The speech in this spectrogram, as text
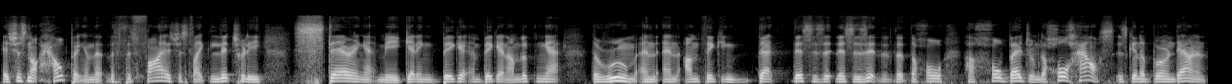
it's just not helping. And the, the, the fire is just like literally staring at me, getting bigger and bigger. And I'm looking at the room, and, and I'm thinking that this is it. This is it. The, the whole her whole bedroom, the whole house is going to burn down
